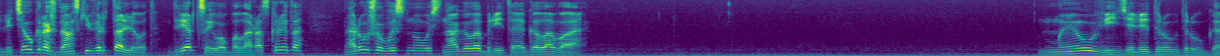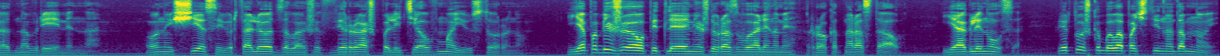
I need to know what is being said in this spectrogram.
летел гражданский вертолет. Дверца его была раскрыта, наружу высунулась наголо бритая голова. Мы увидели друг друга одновременно. Он исчез, и вертолет, заложив вираж, полетел в мою сторону. Я побежал, петляя между развалинами, рокот нарастал. Я оглянулся. Вертушка была почти надо мной.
